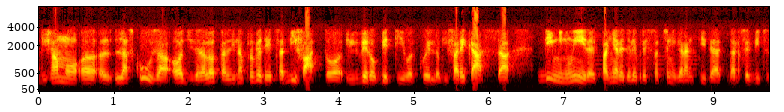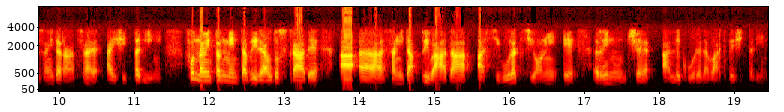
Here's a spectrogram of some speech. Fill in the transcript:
diciamo, eh, la scusa oggi della lotta all'inappropriatezza, di fatto il vero obiettivo è quello di fare cassa diminuire il paniere delle prestazioni garantite dal Servizio Sanitario Nazionale ai cittadini, fondamentalmente aprire autostrade a, a sanità privata, assicurazioni e rinunce alle cure da parte dei cittadini.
